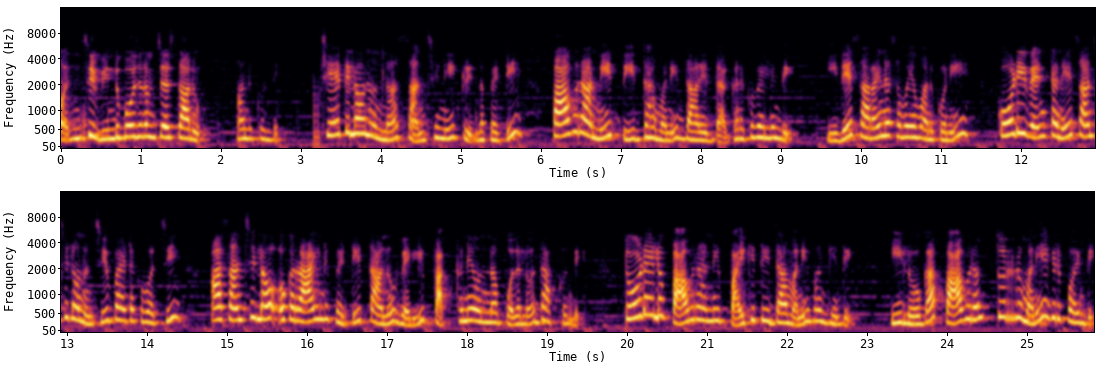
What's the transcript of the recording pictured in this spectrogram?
మంచి విందు భోజనం చేస్తాను అనుకుంది. చేతిలోనున్న సంచిని క్రింద పెట్టి పావురాన్ని తీద్దామని దాని దగ్గరకు వెళ్ళింది. ఇదే సరైన సమయం అనుకొని కోడి వెంటనే సంచిలో నుంచి బయటకు వచ్చి ఆ సంచిలో ఒక రాయిని పెట్టి తాను వెళ్ళి పక్కనే ఉన్న పొదలో దాక్కుంది. తోడేలు పావురాన్ని పైకి తీద్దామని వంగింది. ఈలోగా పావురం తుర్రుమని ఎగిరిపోయింది.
